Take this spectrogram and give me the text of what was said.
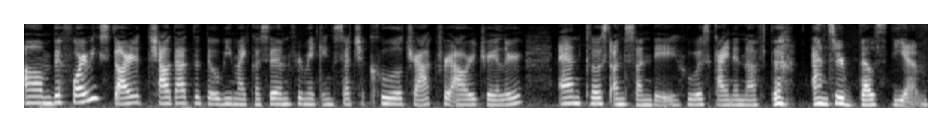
Um, before we start, shout out to Toby, my cousin, for making such a cool track for our trailer, and Closed on Sunday, who was kind enough to answer Belle's DM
